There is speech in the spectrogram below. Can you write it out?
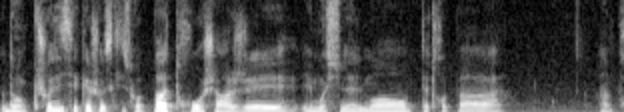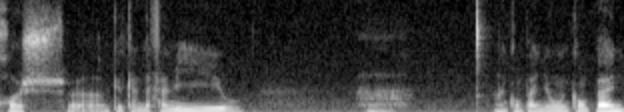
Donc choisissez quelque chose qui ne soit pas trop chargé émotionnellement, peut-être pas un proche, euh, quelqu'un de la famille ou un, compagnon, une compagne,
